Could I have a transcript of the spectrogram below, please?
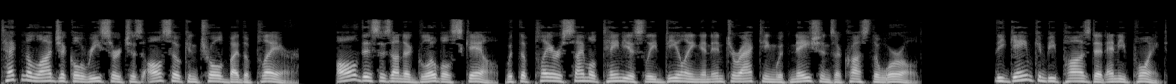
Technological research is also controlled by the player. All this is on a global scale, with the player simultaneously dealing and interacting with nations across the world. The game can be paused at any point.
